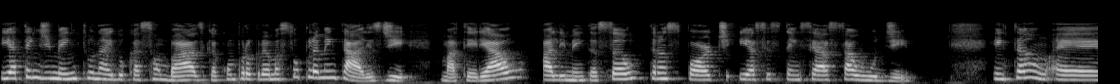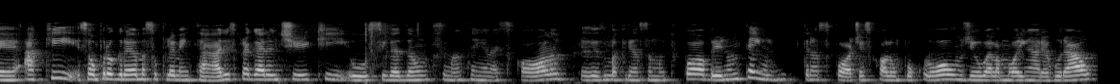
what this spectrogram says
e atendimento na educação básica com programas suplementares de material, alimentação, transporte e assistência à saúde. Então, é, aqui são programas suplementares para garantir que o cidadão se mantenha na escola, porque às vezes uma criança muito pobre não tem transporte, a escola é um pouco longe, ou ela mora em área rural,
